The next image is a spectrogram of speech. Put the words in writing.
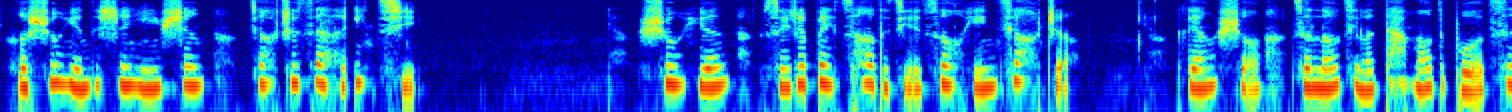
和舒媛的呻吟声交织在了一起。淑媛随着被操的节奏吟叫着，两手则搂紧了大毛的脖子，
